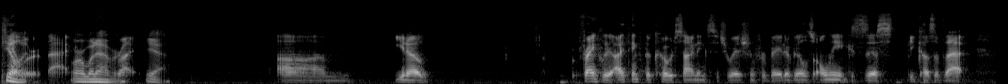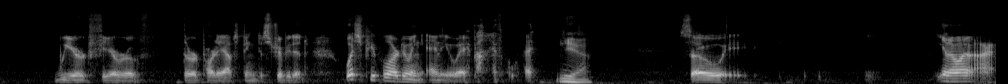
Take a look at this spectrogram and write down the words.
Kill it it back. or whatever. Right. Yeah. Um, you know, frankly, I think the code signing situation for beta builds only exists because of that weird fear of third-party apps being distributed, which people are doing anyway, by the way. Yeah. So, you know, I,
